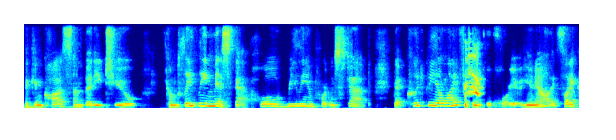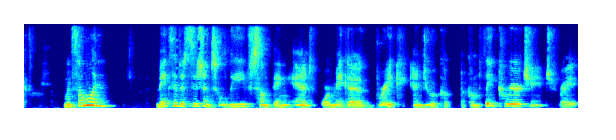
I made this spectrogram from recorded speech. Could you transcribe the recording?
that can cause somebody to completely miss that whole really important step that could be a life changer for you. You know, it's like when someone makes a decision to leave something and or make a break and do a, a complete career change right?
